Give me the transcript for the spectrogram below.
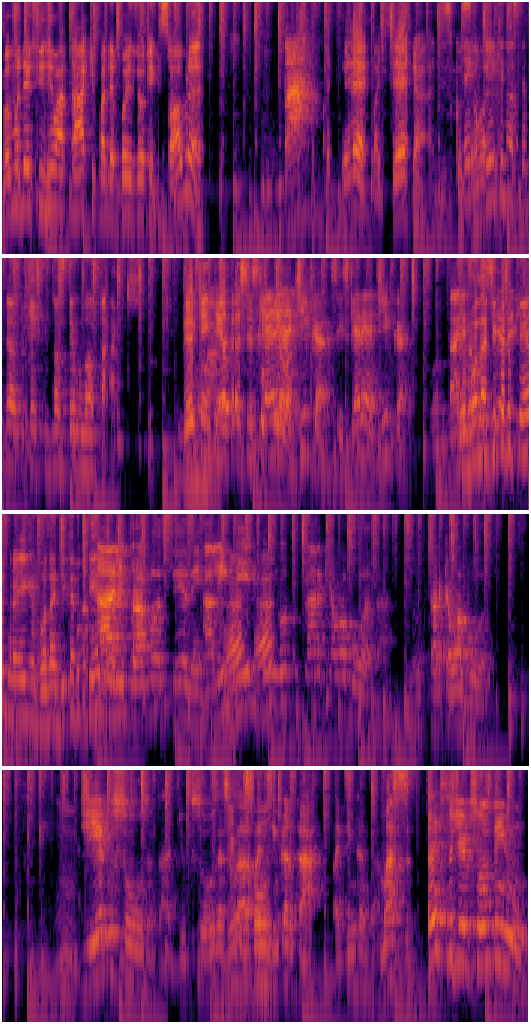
Vamos definir o ataque para depois ver o que, que sobra? Bah, Pode ser, pode ser. A O que, discussão que, que nós temos de- que, que nós temos no ataque? Vê Vamos quem lá. tem até vocês querem a dica? Vocês querem a dica? Vou Eu vou na vocês, dica do hein? Pedro aí, eu vou na dica do Vou Pedro. dar ali pra vocês, hein? Além Ah, dele, ah. tem outro cara que é uma boa, tá? Tem outro cara que é uma boa. Hum. Diego Souza, tá? Diego Souza, essa Diego rodada vai Souza. desencantar. Vai desencantar. Mas antes do Diego Souza tem um.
